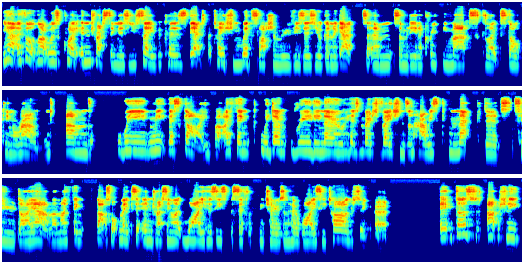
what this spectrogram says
Yeah, I thought that was quite interesting, as you say, because the expectation with slasher movies is you're going to get um, somebody in a creepy mask, like skulking around, and we meet this guy, but I think we don't really know his motivations and how he's connected to Diane. And I think that's what makes it interesting. Like, why has he specifically chosen her? Why is he targeting her? It does actually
